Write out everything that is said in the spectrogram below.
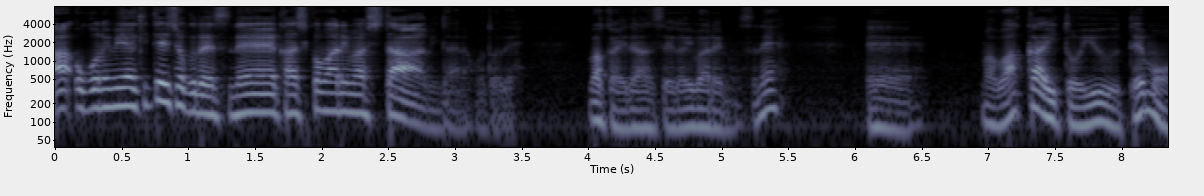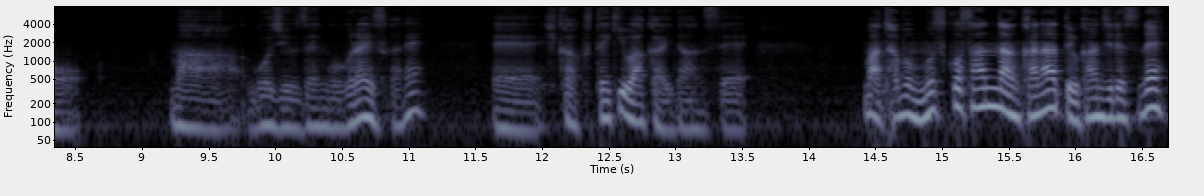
あ、お好み焼き定食ですね。かしこまりました。みたいなことで、若い男性が言われるんですね。えーまあ、若いと言うても、まあ、50前後ぐらいですかね。えー比較的若い男性。まあ、多分息子さんなんかなっていう感じですね。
